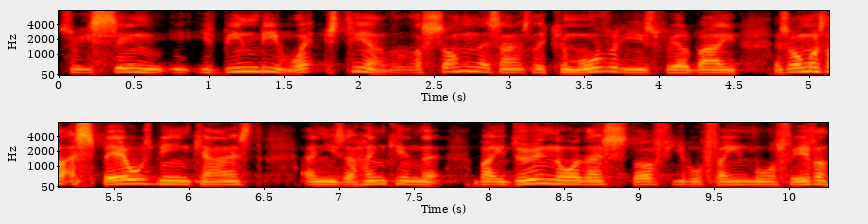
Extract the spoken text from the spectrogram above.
So he's saying you've been bewitched here. There's something that's actually come over you whereby it's almost like a spell's being cast, and you're thinking that by doing all this stuff, you will find more favour.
